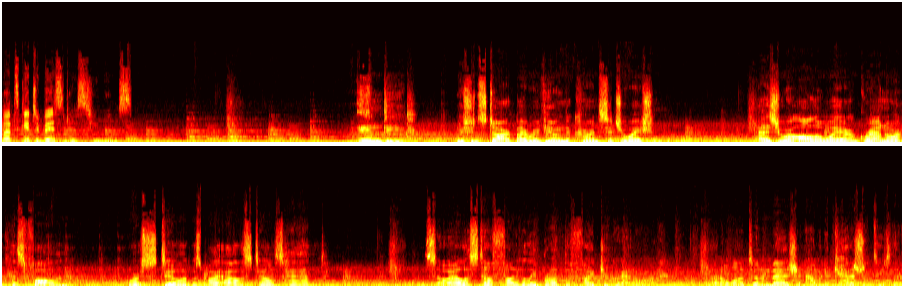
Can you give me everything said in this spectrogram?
Let's get to business, humans. Indeed. We should start by reviewing the current situation. As you are all aware, Granorg has fallen. Worse still, it was by Alistel's hand. So Alistel finally brought the fight to Granorg. I don't want to imagine how many casualties there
